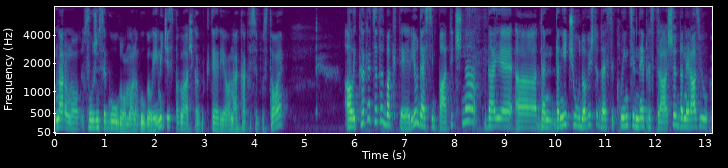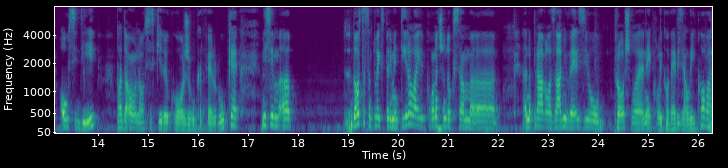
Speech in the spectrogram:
naravno, služim se Googleom, ono, Google Images, pa gledaš kak bakterije, ona, kakve se postoje. Ali kako nacrtati bakteriju da je simpatična, da, je, da, da nije čudovište, da je se klinci ne prestraše, da ne razviju OCD, pa da ono, si skidaju kožu kad peru ruke. Mislim, dosta sam tu eksperimentirala i konačno dok sam uh, napravila zadnju verziju, prošlo je nekoliko verzija likova,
